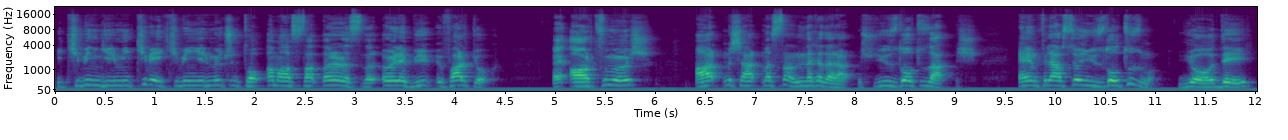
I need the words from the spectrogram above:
2022 ve 2023'ün toplam hasılatlar arasında öyle büyük bir fark yok. E artmış. Artmış artmasına ne kadar artmış? %30 artmış. Enflasyon %30 mu? Yo değil.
